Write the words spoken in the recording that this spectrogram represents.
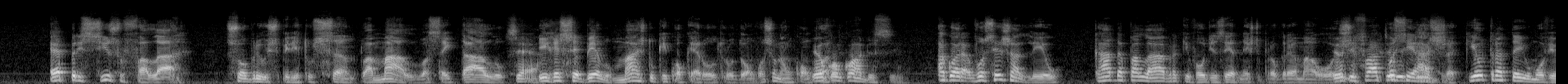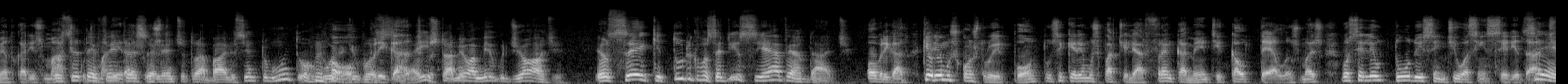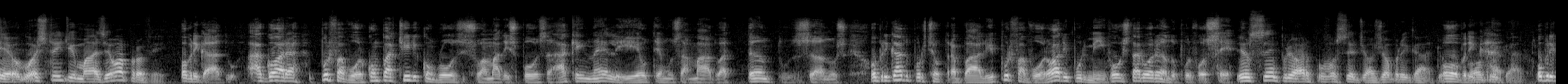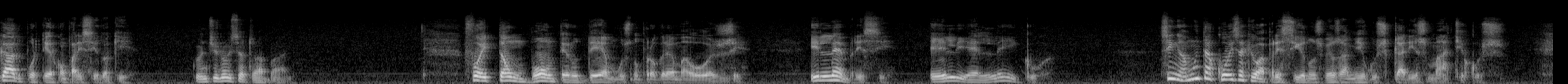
É preciso falar sobre o Espírito Santo, amá-lo, aceitá-lo e recebê-lo mais do que qualquer outro dom. Você não concorda? Eu concordo, sim. Agora, você já leu cada palavra que vou dizer neste programa hoje. Eu, de fato, Você acha que eu tratei o movimento carismático você tem de maneira feito um excelente trabalho. Sinto muito orgulho oh, de você. Obrigado. Aí está meu amigo George. Eu sei que tudo que você disse é verdade. Obrigado. Queremos construir pontos e queremos partilhar francamente cautelas, mas você leu tudo e sentiu a sinceridade. Sim, eu gostei demais, eu aprovei. Obrigado. Agora, por favor, compartilhe com Rose, sua amada esposa, a quem Nelly e eu temos amado há tantos anos. Obrigado por seu trabalho e, por favor, ore por mim. Vou estar orando por você. Eu sempre oro por você, George. Obrigado. Obrigado. Obrigado, Obrigado por ter comparecido aqui. Continue seu trabalho. Foi tão bom ter o Demos no programa hoje. E lembre-se, ele é leigo. Sim, há muita coisa que eu aprecio nos meus amigos carismáticos.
